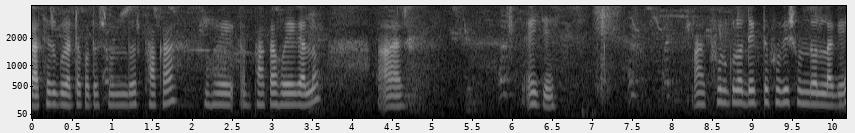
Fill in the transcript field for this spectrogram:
গাছের গোড়াটা কত সুন্দর ফাঁকা হয়ে ফাঁকা হয়ে গেল। আর এই যে আর ফুলগুলো দেখতে খুবই সুন্দর লাগে।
